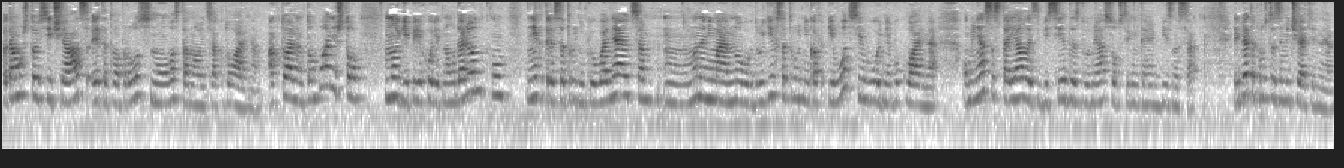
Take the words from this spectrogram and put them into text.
Потому что сейчас этот вопрос снова становится актуальным. Актуальным в том плане, что многие переходят на удаленку, некоторые сотрудники увольняются, мы нанимаем новых других сотрудников. И вот сегодня буквально у меня состоялась беседа с двумя собственниками бизнеса. Ребята просто замечательные.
